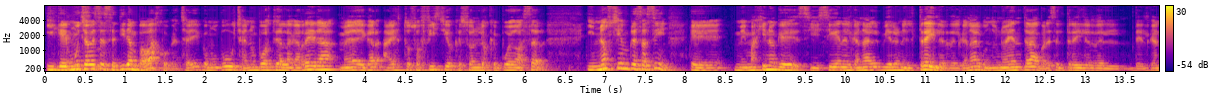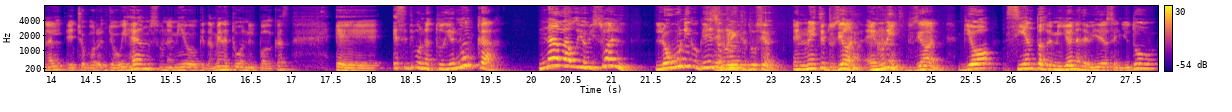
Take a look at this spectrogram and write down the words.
y que muchas veces se tiran para abajo, ¿cachai? Como, pucha, no puedo estudiar la carrera, me voy a dedicar a estos oficios que son los que puedo hacer. Y no siempre es así. Eh, me imagino que si siguen el canal, vieron el trailer del canal. Cuando uno entra, aparece el trailer del, del canal, hecho por Joey Helms, un amigo que también estuvo en el podcast. Eh, ese tipo no estudió nunca nada audiovisual. Lo único que hizo en fue- una institución. en una institución, en una institución. Vio cientos de millones de videos en YouTube,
